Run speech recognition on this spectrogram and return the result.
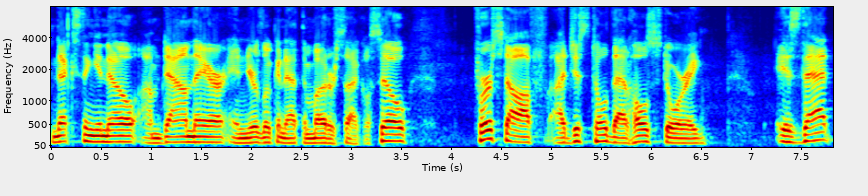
next thing you know, I'm down there and you're looking at the motorcycle. So, first off, I just told that whole story. Is that,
